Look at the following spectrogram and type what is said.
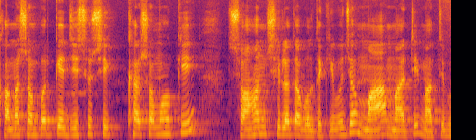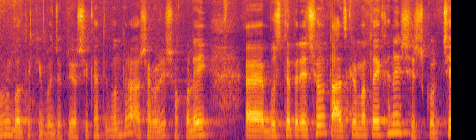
ক্ষমা সম্পর্কে যিশু শিক্ষাসমূহ কি? সহনশীলতা বলতে কি বুঝো? মা মাটি মাতৃভূমি বলতে কি বুঝো? প্রিয় শিক্ষার্থী বন্ধুরা আশা করি সকলেই বুঝতে পেরেছ। তো আজকের মতো এখানেই শেষ করছি।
